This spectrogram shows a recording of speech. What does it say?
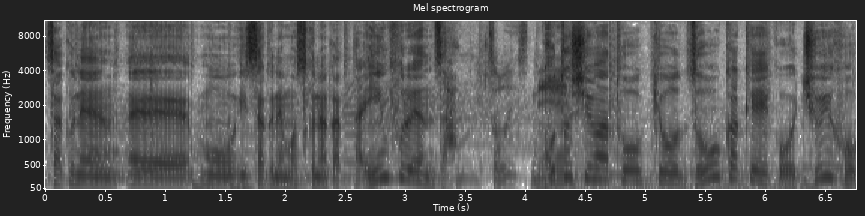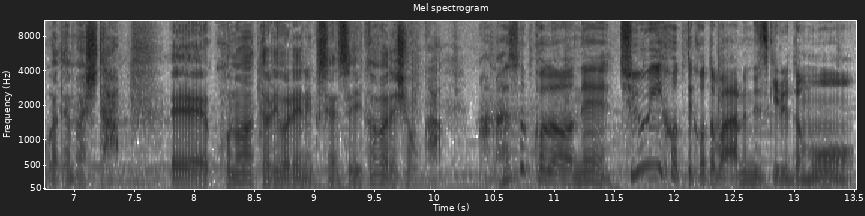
昨年、えー、もう一昨年も少なかったインフルエンザ。そうですね。今年は東京増加傾向注意報が出ました、えー、このあたりはレニック先生いかがでしょうか、まあ、まずこのね注意報って言葉あるんですけれども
